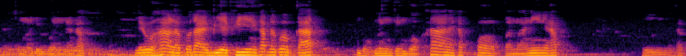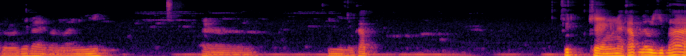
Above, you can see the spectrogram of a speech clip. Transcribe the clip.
เราจะมาดูกันนะครับเลเวลห้าเราก็ได้ VIP นะครับแล้วก็การ์ดบวกหนึ่งถึงบวกห้านะครับก็ประมาณนี้นะครับนี่นะครับเราจะได้ประมาณนี้อ่านี่นะครับ ชุดแข่งนะครับเลเวลยี่ห้า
